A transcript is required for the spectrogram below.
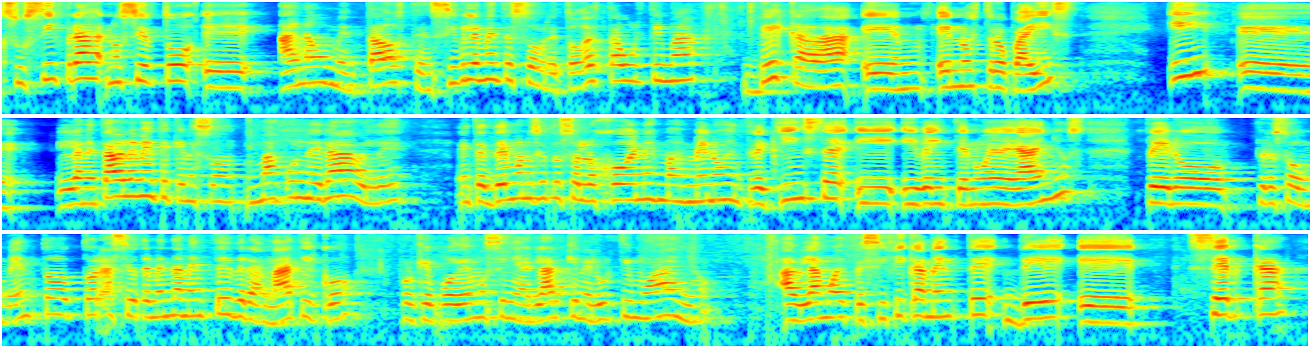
sus cifras, ¿no es cierto?, eh, han aumentado ostensiblemente, sobre todo esta última década eh, en nuestro país. Y eh, lamentablemente quienes son más vulnerables, entendemos, ¿no es cierto?, son los jóvenes más o menos entre 15 y, y 29 años, pero, pero su aumento, doctor, ha sido tremendamente dramático porque podemos señalar que en el último año hablamos específicamente de cerca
